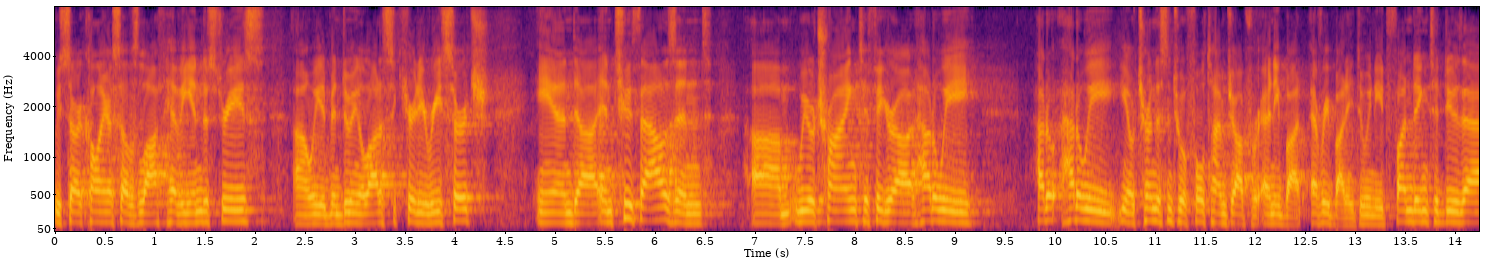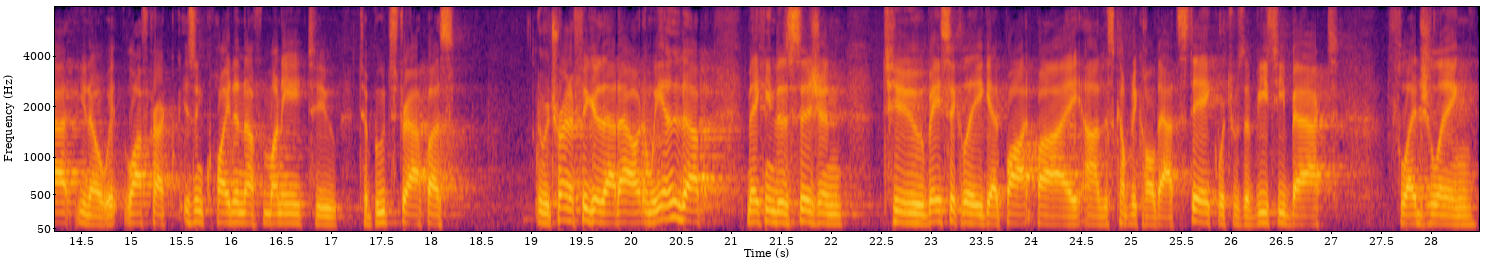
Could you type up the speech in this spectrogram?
We started calling ourselves L0pht Heavy Industries. Uh, we had been doing a lot of security research. And uh, in 2000, um, we were trying to figure out how do we, how do, how do we you know, turn this into a full-time job for anybody, everybody? Do we need funding to do that? You know, L0phtCrack isn't quite enough money to, to bootstrap us. And we're trying to figure that out. And we ended up making the decision to basically get bought by uh, this company called At Stake, which was a VC-backed fledgling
